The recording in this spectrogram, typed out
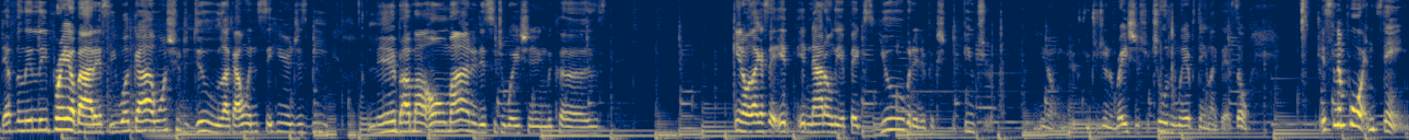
definitely pray about it. See what God wants you to do. Like, I wouldn't sit here and just be led by my own mind in this situation because, you know, like I said, it, it not only affects you, but it affects the future. You know, your future generations, your children, everything like that. So it's an important thing.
